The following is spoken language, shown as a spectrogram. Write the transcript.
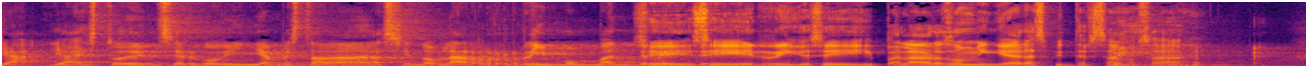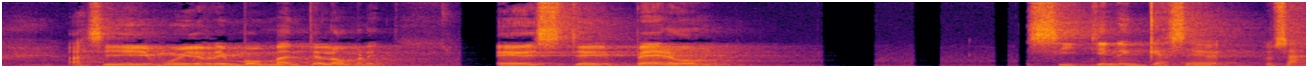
Ya, ya esto del ser Godín ya me estaba haciendo hablar Sí, rimbombantemente. sí, ri- sí. Palabras domingueras, Peter San. O sea, Así, muy rimbombante el hombre. Este, pero. Sí tienen que hacer. O sea.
